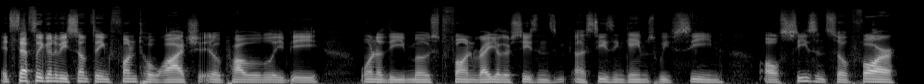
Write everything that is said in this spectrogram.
it's definitely going to be something fun to watch. It'll probably be one of the most fun regular seasons uh, season games we've seen all season so far.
